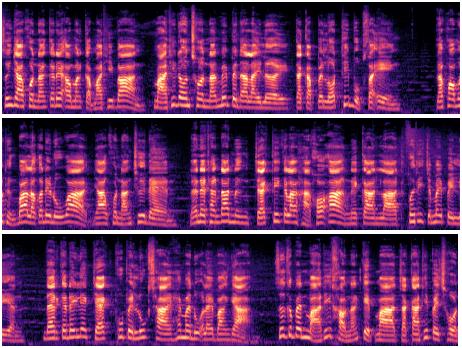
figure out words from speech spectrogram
ซึ่งยามคนนั้นก็ได้เอามันกลับมาที่บ้าน หมาที่โดนชนนั้นไม่เป็นอะไรเลย แต่กลับเป็นรถที่บุบซะเองแล้วพอมาถึงบ้านเราก็ได้รู้ว่ายามคนนั้นชื่อแดน และในทางด้านหนึ่งแจ็คที่กำลังหาข้ออ้างในการลาเพื่อที่จะไม่ไปเรียน แดนก็ได้เรียกแจ็คผู้เป็นลูกชายให้มาดูอะไรบางอย่าง ซึ่งก็เป็นหมาที่เขานั้นเก็บมาจากการที่ไปชน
